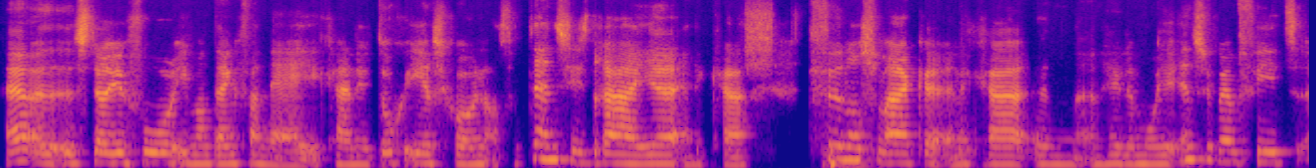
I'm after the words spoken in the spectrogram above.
hè, eh, stel je voor, iemand denkt van nee, ik ga nu toch eerst gewoon advertenties draaien en ik ga funnels maken en ik ga een, een hele mooie Instagram feed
